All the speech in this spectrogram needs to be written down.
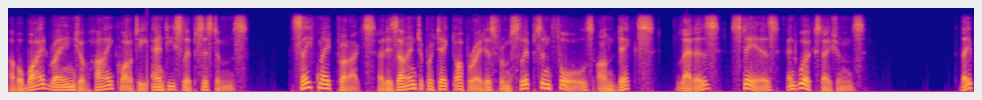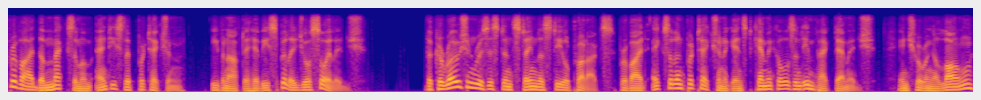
of a wide range of high-quality anti-slip systems. SafeMate products are designed to protect operators from slips and falls on decks, ladders, stairs and workstations. They provide the maximum anti-slip protection, even after heavy spillage or soilage. The corrosion-resistant stainless steel products provide excellent protection against chemicals and impact damage ensuring a long,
